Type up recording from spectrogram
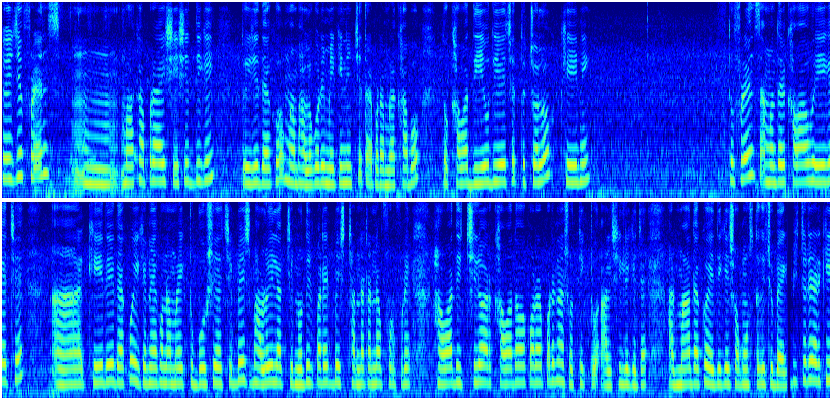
তো এই যে ফ্রেন্ডস মাখা প্রায় শেষের দিকেই। তো এই যে দেখো, মা ভালো করে মেখে নিচ্ছে, তারপর আমরা খাব। তো খাওয়া দিয়েও দিয়েছে, তো চলো খেয়ে নিই। তো ফ্রেন্ডস আমাদের খাওয়া হয়ে গেছে। আর খেয়ে দিয়ে দেখো, এখানে এখন আমরা একটু বসে আছি। বেশ ভালোই লাগছে। নদীর পাড়ের বেশ ঠান্ডা ঠান্ডা ফুরফুরে হাওয়া দিচ্ছিল। আর খাওয়া দাওয়া করার পরে না সত্যি একটু আলসি লেগে যায়। আর মা দেখো, এদিকে সমস্ত কিছু ব্যাগ ভিতরে আর কি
